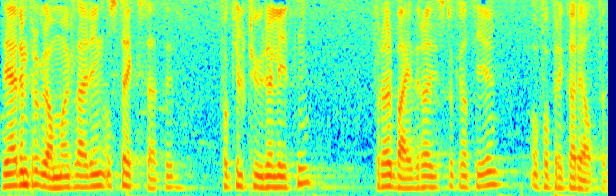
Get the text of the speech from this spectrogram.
Det er en programerklæring å strekke seg etter for kultureliten, for arbeideraristokratiet og for prekariatet.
